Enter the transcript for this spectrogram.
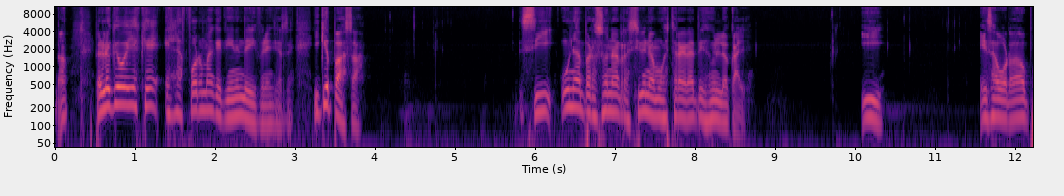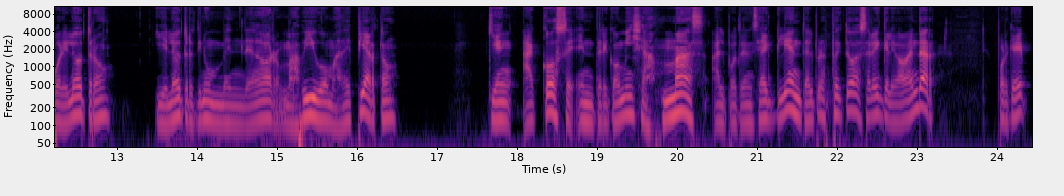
¿no? Pero lo que voy es que es la forma que tienen de diferenciarse. ¿Y qué pasa? Si una persona recibe una muestra gratis de un local y es abordado por el otro, y el otro tiene un vendedor más vivo, más despierto, quien acose, entre comillas, más al potencial cliente, al prospecto, va a ser el que le va a vender. Porque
